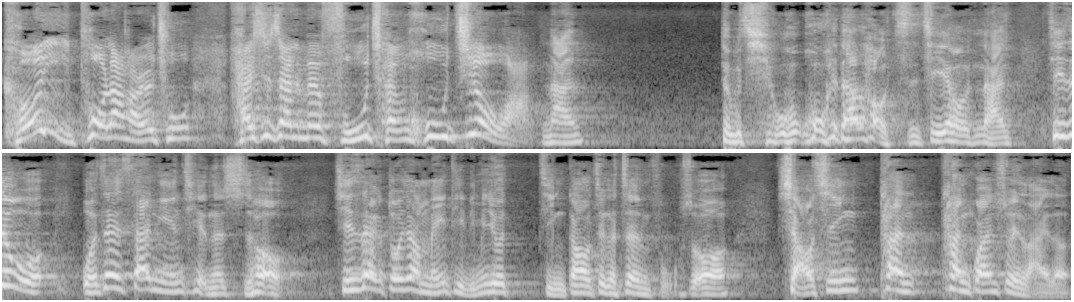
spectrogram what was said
可以破浪而出，还是在那边浮沉呼救啊？难。对不起，我我回答的好直接哦，难。其实我我在三年前的时候，其实在多项媒体里面就警告这个政府说，小心碳碳关税来了。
